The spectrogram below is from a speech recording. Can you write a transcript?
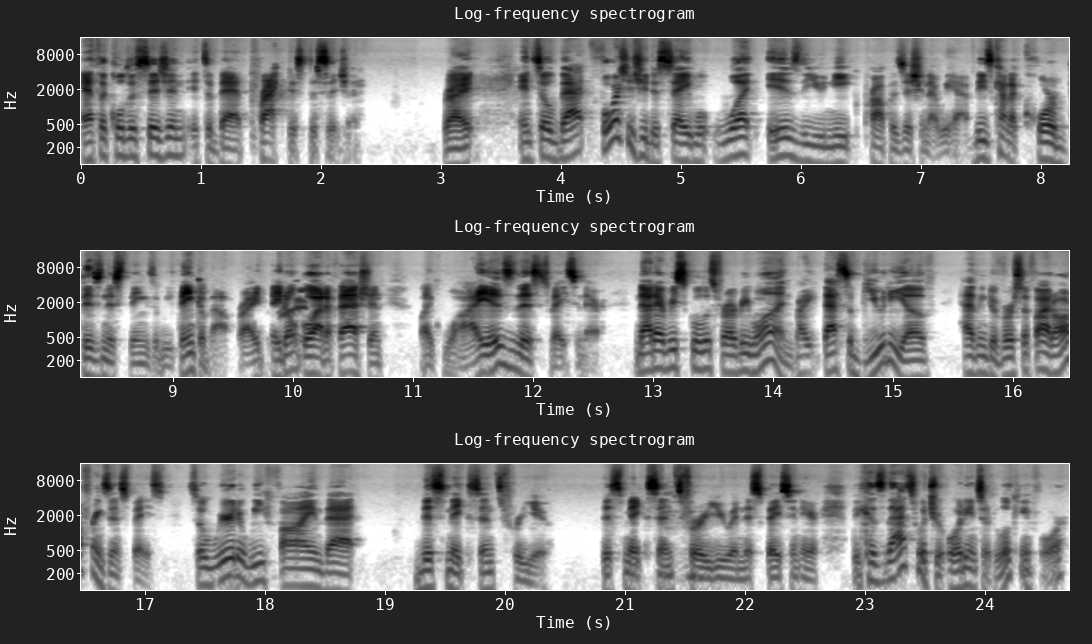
ethical decision. It's a bad practice decision, right? And so that forces you to say, well, what is the unique proposition that we have? These kind of core business things that we think about, right? They don't go out of fashion. Like, why is this space in there? Not every school is for everyone, right? That's the beauty of having diversified offerings in space. So where do we find that this makes sense for you? This makes sense mm-hmm. for you in this space in here because that's what your audience are looking for.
